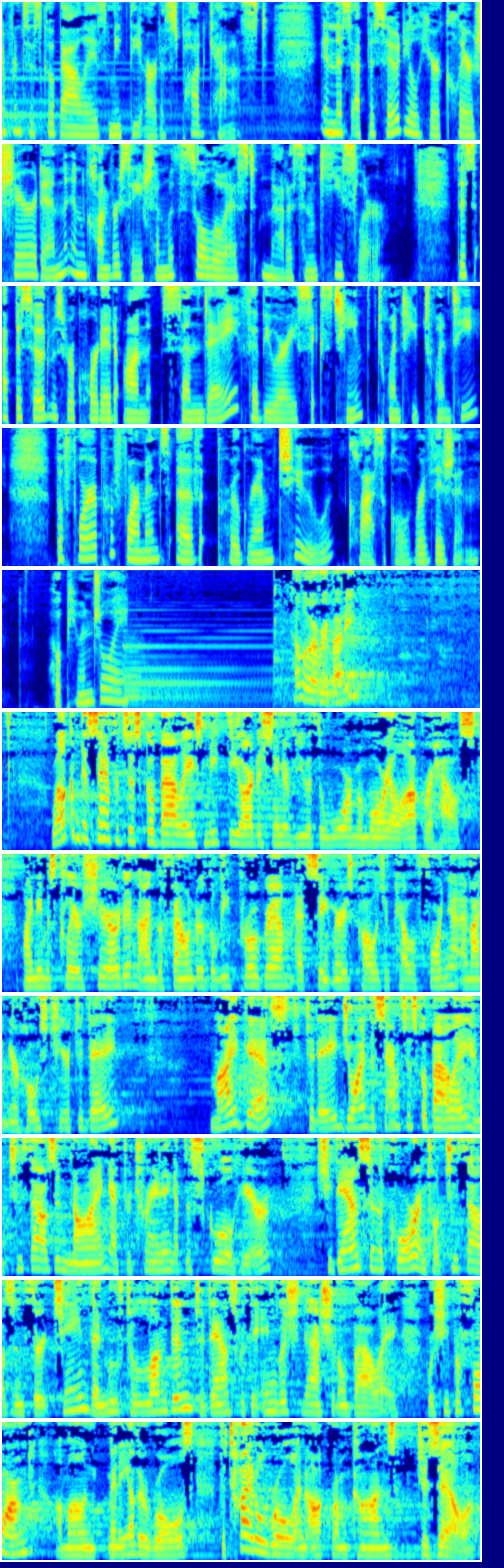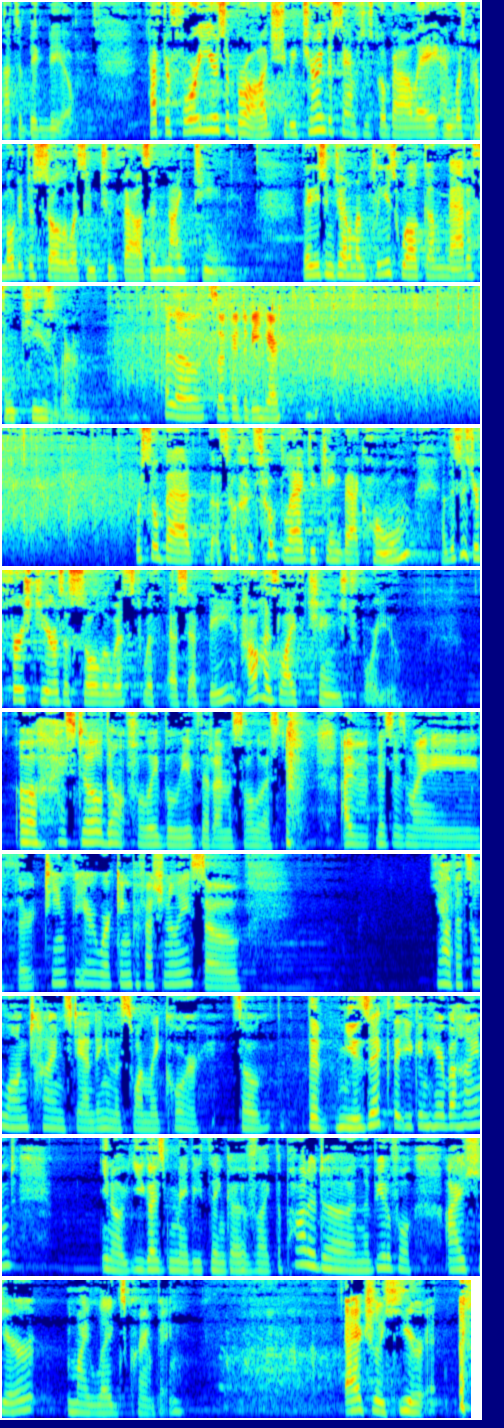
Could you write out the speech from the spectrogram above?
San Francisco Ballet's Meet the Artist podcast. In this episode, you'll hear Claire Sheridan in conversation with soloist Madison Keesler. This episode was recorded on Sunday, February 16th, 2020, before a performance of Program 2 Classical Revision. Hope you enjoy. Hello, everybody. Welcome to San Francisco Ballet's Meet the Artist interview at the War Memorial Opera House. My name is Claire Sheridan. I'm the founder of the LEAP program at St. Mary's College of California, and I'm your host here today. My guest today joined the San Francisco Ballet in 2009 after training at the school here. She danced in the corps until 2013, then moved to London to dance with the English National Ballet, where she performed, among many other roles, the title role in Akram Khan's Giselle. That's a big deal. After four years abroad, she returned to San Francisco Ballet and was promoted to soloist in 2019. Ladies and gentlemen, please welcome Madison Keesler. Hello, it's so good to be here. We're so bad, so, so glad you came back home. And this is your first year as a soloist with SFB. How has life changed for you? Oh, I still don't fully believe that I'm a soloist. I've, this is my 13th year working professionally, so yeah, that's a long time standing in the Swan Lake Corps. So the music that you can hear behind, you know, you guys maybe think of like the pas de deux and the beautiful. I hear my legs cramping. I actually hear it.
